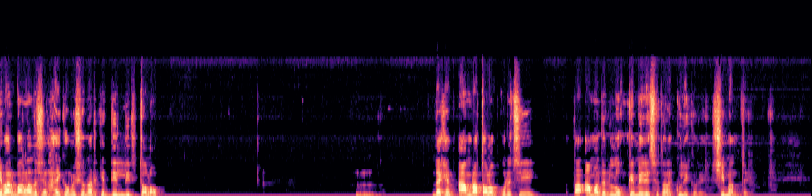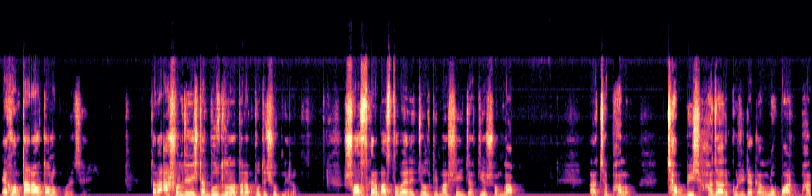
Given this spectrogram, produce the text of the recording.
এবার বাংলাদেশের হাইকমিশনারকে দিল্লির তলব। দেখেন, আমরা তলব করেছি, তা আমাদের লোককে মেরেছে তারা গুলি করে, সীমান্তে। এখন তারাও তলব করেছে। তারা আসল জিনিসটা বুঝলো না, তারা প্রতিশোধ নিল। সংস্কার বাস্তবায়নে চলতি মাসেই জাতীয় সংলাপ। আচ্ছা ভালো। ছাব্বিশ হাজার কোটি টাকা লোপাট ভাগ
